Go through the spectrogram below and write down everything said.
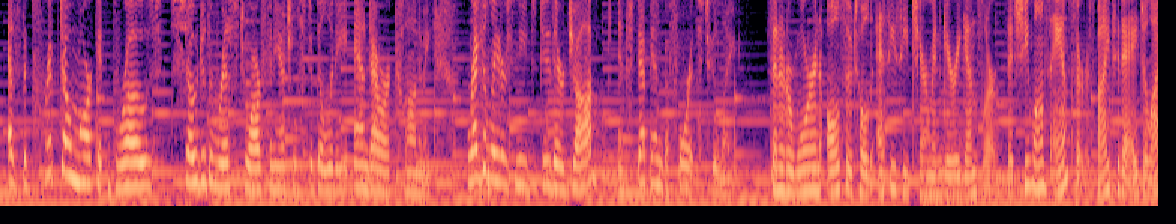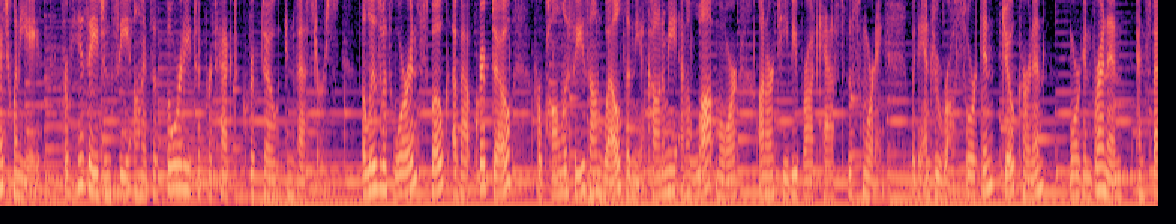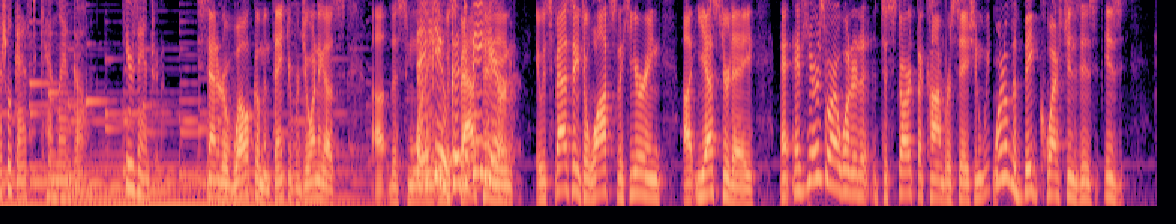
As the crypto market grows, so do the risks to our financial stability and our economy. Regulators need to do their job and step in before it's too late. Senator Warren also told SEC Chairman Gary Gensler that she wants answers by today, July 28th, from his agency on its authority to protect crypto investors. Elizabeth Warren spoke about crypto, her policies on wealth and the economy, and a lot more on our TV broadcast this morning with Andrew Ross Sorkin, Joe Kernan, Morgan Brennan, and special guest Ken Langone. Here's Andrew. Senator, welcome and thank you for joining us uh, this morning. Thank you. It was Good to be fascinating. here. It was fascinating to watch the hearing uh, yesterday. And, and, here's where I wanted to, to start the conversation. We, one of the big questions is, is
